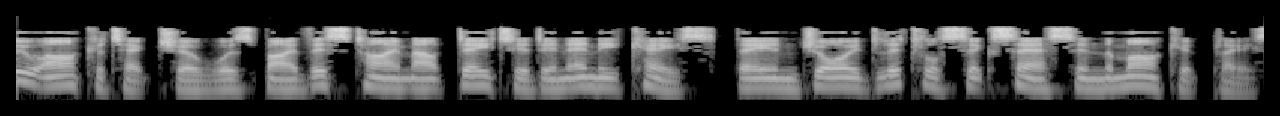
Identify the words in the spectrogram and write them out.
II architecture was by this time outdated in any case, they enjoyed little success in the marketplace.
